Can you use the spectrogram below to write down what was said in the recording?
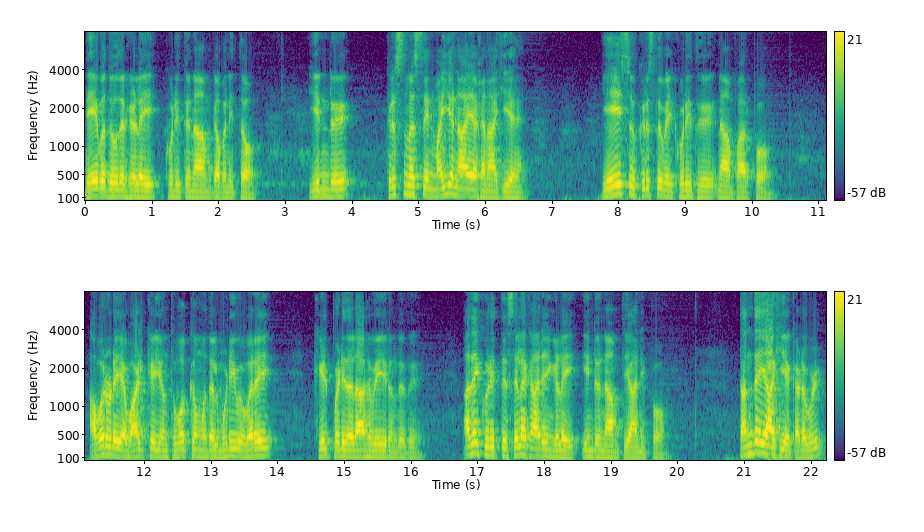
தேவதூதர்களை குறித்து நாம் கவனித்தோம். இன்று கிறிஸ்துமஸின் மைய நாயகனாகிய இயேசு கிறிஸ்துவை குறித்து நாம் பார்ப்போம். அவருடைய வாழ்க்கையும் துவக்கம் முதல் முடிவு வரை கீழ்ப்படிதலாகவே இருந்தது. அதை குறித்து சில காரியங்களை இன்று நாம் தியானிப்போம். தந்தையாகிய கடவுள்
